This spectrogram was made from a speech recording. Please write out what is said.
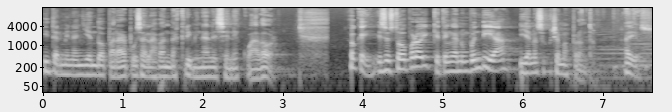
y terminan yendo a parar pues a las bandas criminales en Ecuador. Ok, eso es todo por hoy, que tengan un buen día y ya nos escuchamos pronto. Adiós.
